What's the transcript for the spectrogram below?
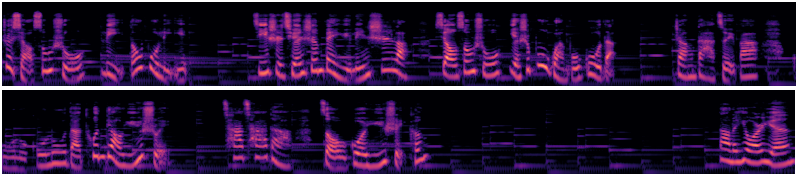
这小松鼠理都不理。即使全身被雨淋湿了，小松鼠也是不管不顾的，张大嘴巴，咕噜咕噜的吞掉雨水。擦擦的走过雨水坑，到了幼儿园，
